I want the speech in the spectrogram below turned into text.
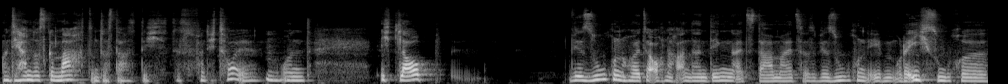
und die haben das gemacht und das dachte ich, das fand ich toll. Mhm. Und ich glaube, wir suchen heute auch nach anderen Dingen als damals. Also wir suchen eben, oder ich suche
